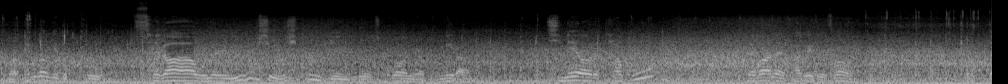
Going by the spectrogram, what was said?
대만 또 가게 됐고. 제가 오늘 7시 50분 비행기로 저번이랑 동일한 진에어를 타고 대만을 가게 돼서 일단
